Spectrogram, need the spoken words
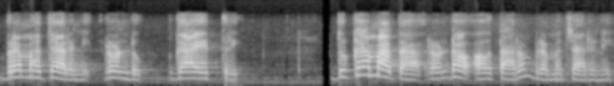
బ్రహ్మచారిణి రెండు గాయత్రి. దుర్గామాత రెండవ అవతారం బ్రహ్మచారిణి.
